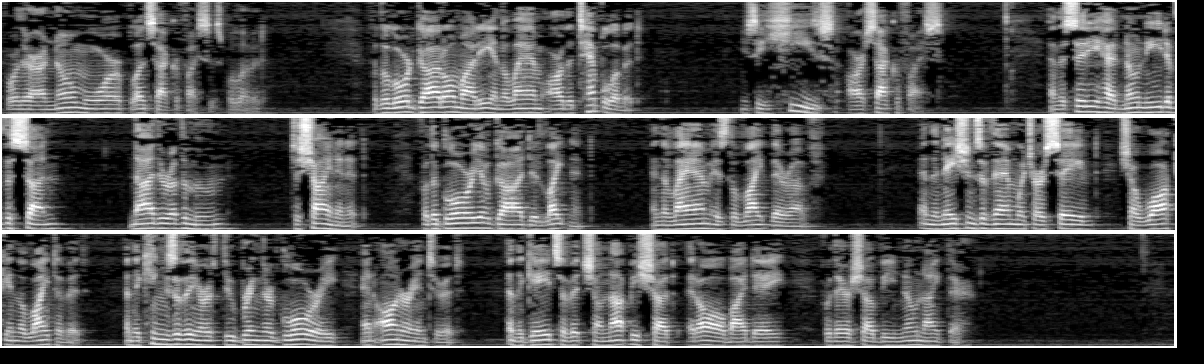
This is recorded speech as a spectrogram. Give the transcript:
for there are no more blood sacrifices, beloved. For the Lord God Almighty and the Lamb are the temple of it. You see, He's our sacrifice. And the city had no need of the sun, neither of the moon, to shine in it, for the glory of God did lighten it, and the Lamb is the light thereof. And the nations of them which are saved shall walk in the light of it, and the kings of the earth do bring their glory and honor into it, and the gates of it shall not be shut at all by day, for there shall be no night there.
